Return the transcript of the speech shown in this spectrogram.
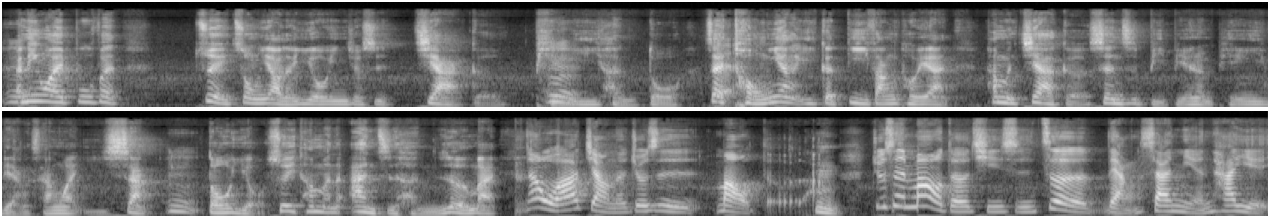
那、嗯、另外一部分最重要的诱因就是价格便宜很多，嗯、在同样一个地方推案。他们价格甚至比别人便宜两三万以上，嗯，都有，所以他们的案子很热卖。那我要讲的就是茂德啦，嗯，就是茂德其实这两三年它也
